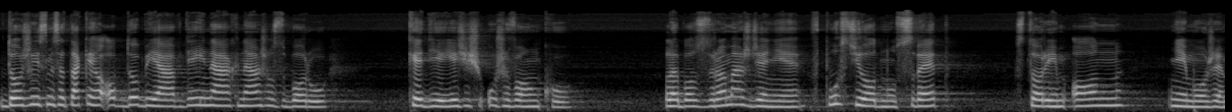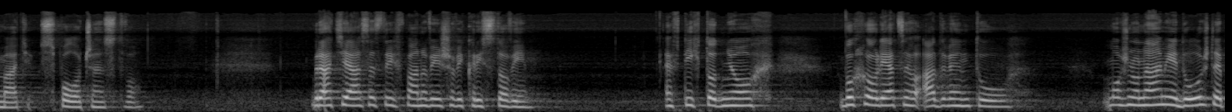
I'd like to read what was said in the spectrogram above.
Dožili sme sa takého obdobia v dejinách nášho zboru, keď je Ježiš už vonku, lebo zhromaždenie vpustilo dnu svet s ktorým on nemôže mať spoločenstvo. Bratia a sestry v Pánovi Ješovi Kristovi, v týchto dňoch vrcholiaceho adventu možno nám je dôležité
